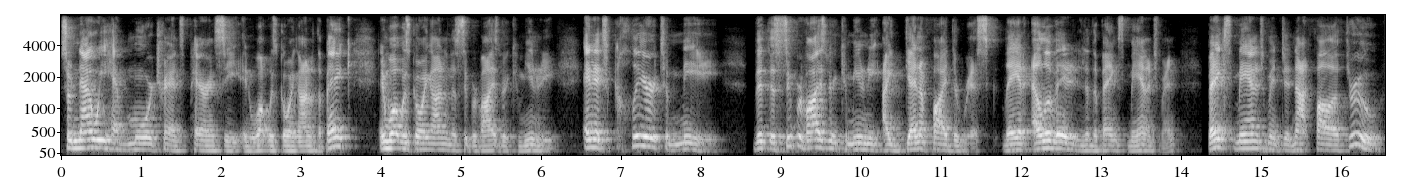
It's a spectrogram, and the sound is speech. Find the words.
So now we have more transparency in what was going on at the bank and what was going on in the supervisory community. And it's clear to me that the supervisory community identified the risk. They had elevated it to the bank's management. Bank's management did not follow through,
